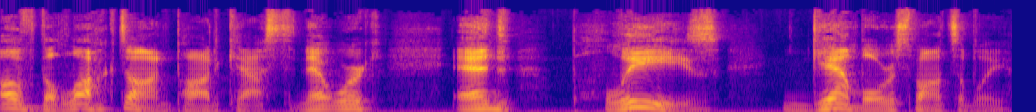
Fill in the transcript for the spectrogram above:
of the Locked On Podcast Network. And please gamble responsibly.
